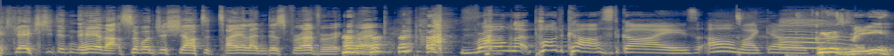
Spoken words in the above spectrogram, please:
In case you didn't hear that, someone just shouted tailenders forever at Greg. Wrong podcast, guys. Oh my god. Excuse me.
